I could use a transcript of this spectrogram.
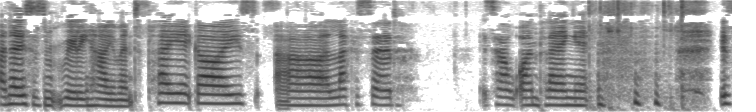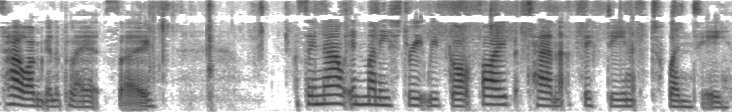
I know this isn't really how you're meant to play it, guys. Uh, like I said, it's how I'm playing it. it's how I'm going to play it. So, so now in Money Street, we've got 5, 10, 15, 20.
